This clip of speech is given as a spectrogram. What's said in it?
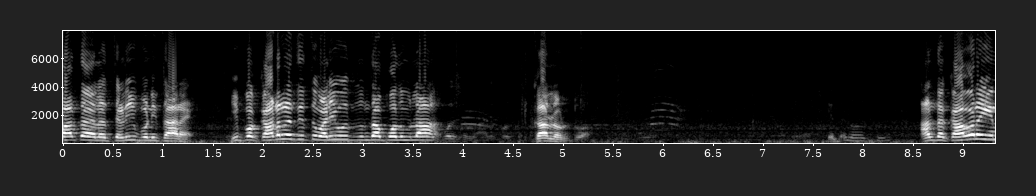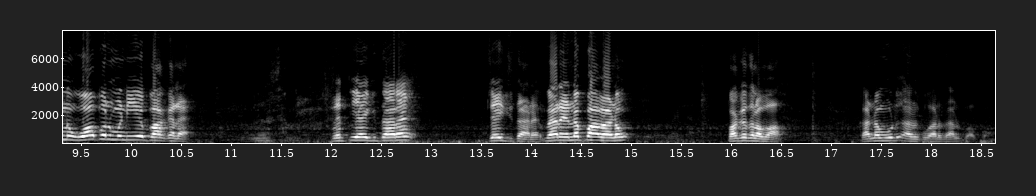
பார்த்து அதில் தெளிவு பண்ணி தரேன். இப்போ கடனை தீர்த்து வழிவகுத்து தந்தால் போதுங்களா காரில் வந்துட்டு வா. அந்த கவரை இன்னும் ஓப்பன் பண்ணியே பார்க்கல. வெற்றியாக்கி தரேன் ஜெயிச்சு தரேன். வேறு என்னப்பா வேணும்? பக்கத்தில் வா. கண்ணை மூடி அதுக்கு வரதான்னு பார்ப்போம்.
